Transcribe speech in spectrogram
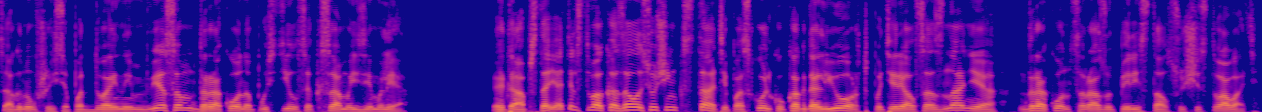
Согнувшийся под двойным весом, дракон опустился к самой земле. Это обстоятельство оказалось очень кстати, поскольку, когда Льорд потерял сознание, дракон сразу перестал существовать.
